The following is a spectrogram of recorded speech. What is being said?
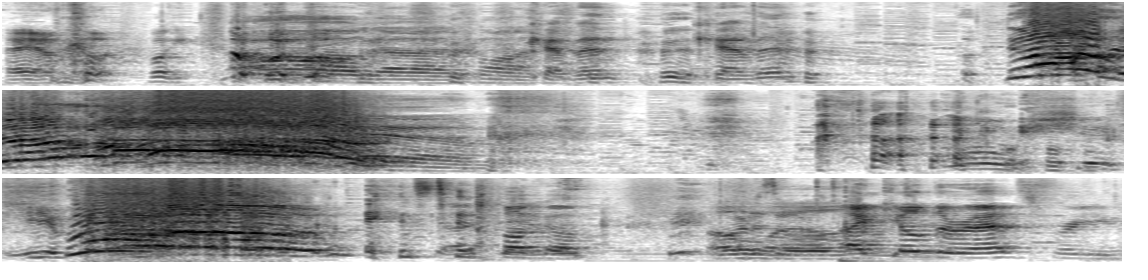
Hey, I'm going. Fuck it. oh god, come on. Kevin? Kevin? No! Damn. Oh shit! Instant fuck up. Oh, What is wow. it? I killed the rats for you.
